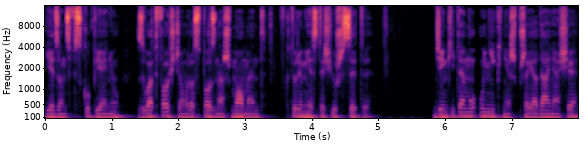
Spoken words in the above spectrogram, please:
Jedząc w skupieniu, z łatwością rozpoznasz moment, w którym jesteś już syty. Dzięki temu unikniesz przejadania się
